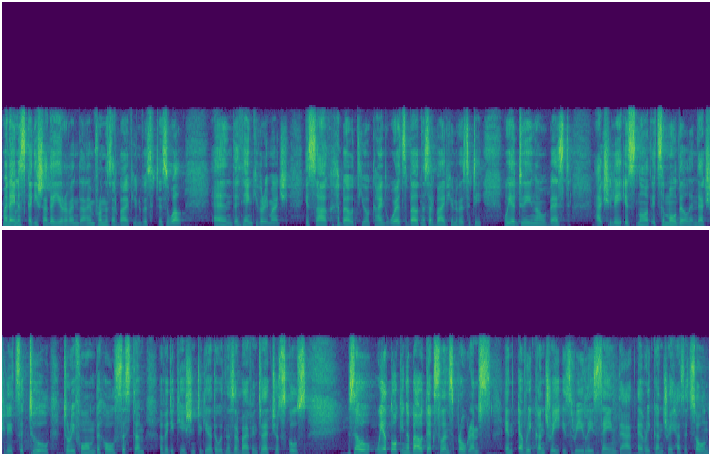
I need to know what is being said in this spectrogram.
My name is Kadisha Dairov and I'm from Nazarbayev University as well. And thank you very much, Isak, about your kind words about Nazarbayev University. We are doing our best. Actually, it's not, it's a model and actually it's a tool to reform the whole system of education together with Nazarbayev intellectual schools. So we are talking about excellence programs and every country is really saying that every country has its own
